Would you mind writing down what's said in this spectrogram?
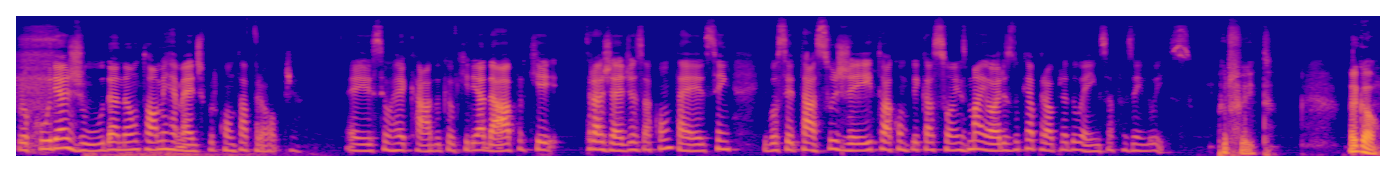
Procure ajuda, não tome remédio por conta própria. É esse o recado que eu queria dar, porque tragédias acontecem e você está sujeito a complicações maiores do que a própria doença fazendo isso. Perfeito. Legal.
